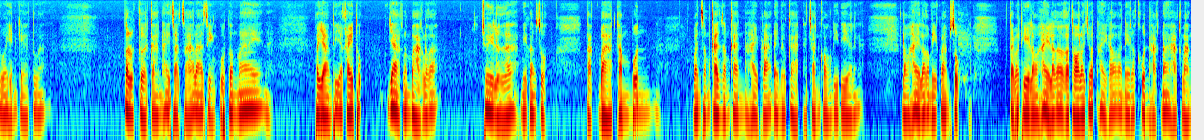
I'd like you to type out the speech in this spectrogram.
ตัวเห็นแก่ตัว ก็เกิดการให้สัตว์สาราสิ่งปลูกต้นไม้พยายามที่จะใครทุกยากลำบากแล้วก็ช่วยเหลือมีความสุขตักบาตรทำบุญ วันสำคัญสำคัญให้พระได้มีโอกาสฉันของดีๆอะไรเงี้ยเราให้แล้วก็มีความสุข แต่บางทีเราให้แล้วก็กทรยศให้เขาก็เนรคุณหักหน้าหักหลัง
